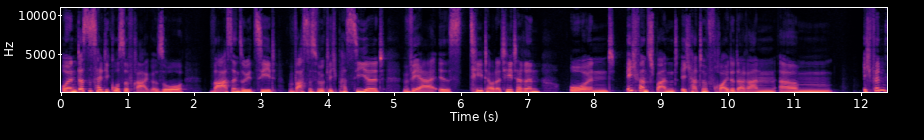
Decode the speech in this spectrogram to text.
Und das ist halt die große Frage. So, war es ein Suizid? Was ist wirklich passiert? Wer ist Täter oder Täterin? Und ich fand es spannend. Ich hatte Freude daran. Ähm, ich finde,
